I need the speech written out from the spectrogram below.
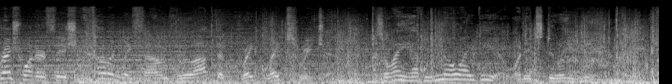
Freshwater fish commonly found throughout the Great Lakes region, so I have no idea what it's doing here.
